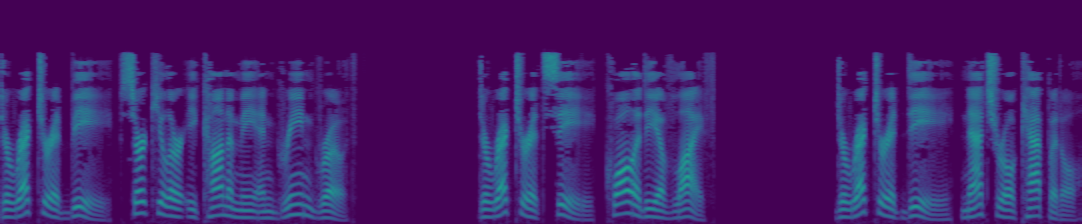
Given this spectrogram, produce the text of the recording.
Directorate B, Circular Economy and Green Growth Directorate C, Quality of Life Directorate D, Natural Capital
